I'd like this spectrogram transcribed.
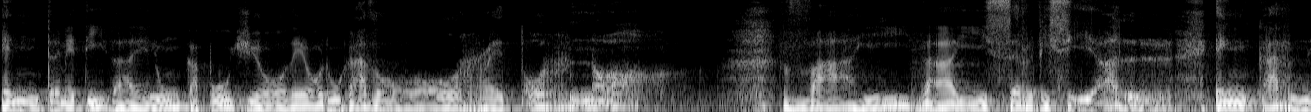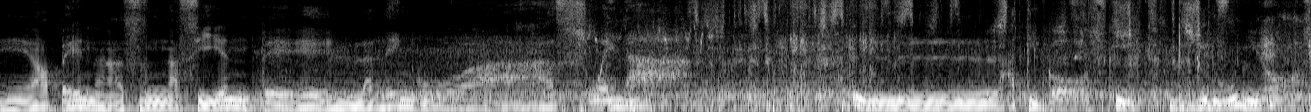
entremetida en un capullo de orugado retorno, vaída y servicial, en carne apenas naciente, la lengua suena. Látigos y gruños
